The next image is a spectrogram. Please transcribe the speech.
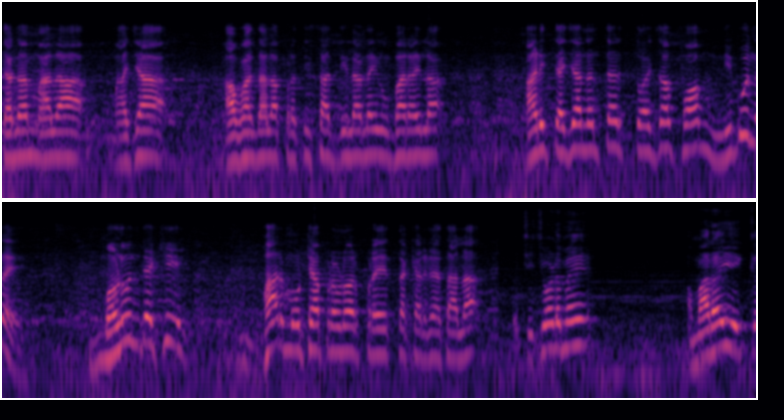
त्यानं मला माझ्या आव्हानाला प्रतिसाद दिला नाही उभा राहिला. आणि त्याच्यानंतर त्याचा फॉर्म निघू नये म्हणून देखील फार मोठ्या प्रमाणावर प्रयत्न करण्यात आला. चिचवड़ में हमारा ही एक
